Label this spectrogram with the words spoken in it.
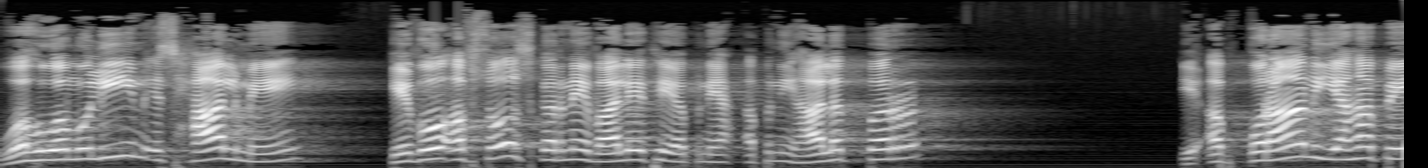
وہ ملیم اس حال میں کہ وہ افسوس کرنے والے تھے اپنے، اپنی حالت پر یہ اب قرآن یہاں پہ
